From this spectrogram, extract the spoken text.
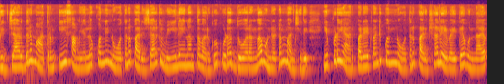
విద్యార్థులు మాత్రం ఈ సమయంలో కొన్ని నూతన పరిచయాలకు వీలైనంత వరకు కూడా దూరంగా ఉండటం మంచిది. ఇప్పుడు ఏర్పడేటువంటి కొన్ని నూతన పరీక్షలు ఏవైతే ఉన్నాయో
